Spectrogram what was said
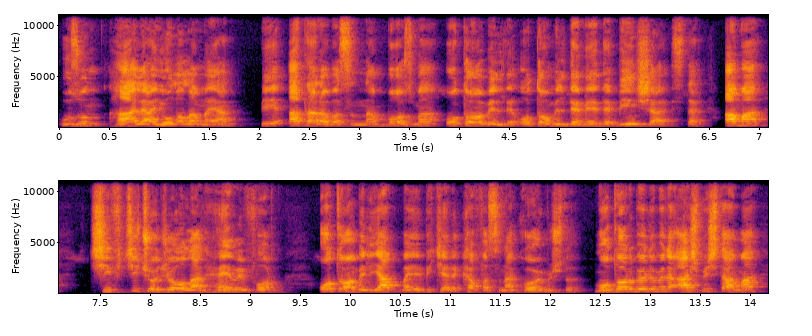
Uzun hala yol alamayan bir at arabasından bozma otomobildi. Otomobil demeye de bin şahit ister. Ama çiftçi çocuğu olan Henry Ford otomobil yapmayı bir kere kafasına koymuştu. Motor bölümünü aşmıştı ama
